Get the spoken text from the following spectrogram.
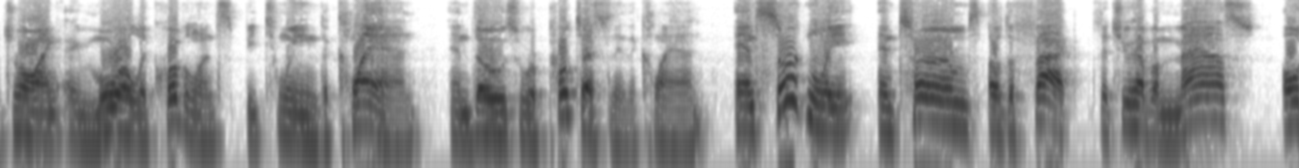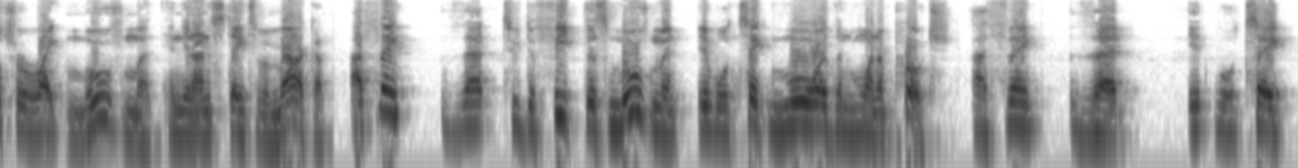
drawing a moral equivalence between the Klan and those who were protesting the Klan. And certainly in terms of the fact that you have a mass ultra right movement in the United States of America, I think that to defeat this movement, it will take more than one approach. I think that it will take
